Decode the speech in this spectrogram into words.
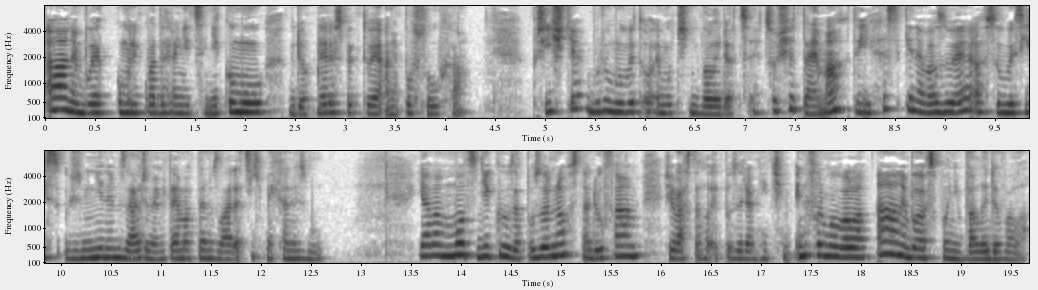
a nebo jak komunikovat hranice někomu, kdo nerespektuje a neposlouchá. Příště budu mluvit o emoční validaci, což je téma, který hezky navazuje a souvisí s už zmíněným zářivým tématem zvládacích mechanismů. Já vám moc děkuji za pozornost a doufám, že vás tahle epizoda v něčem informovala a nebo aspoň validovala.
